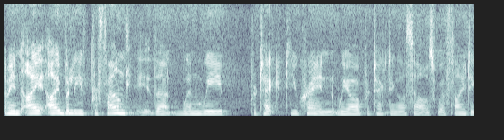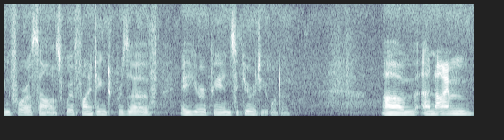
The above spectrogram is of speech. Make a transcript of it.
I mean, I, I believe profoundly that when we protect Ukraine, we are protecting ourselves. We're fighting for ourselves. We're fighting to preserve a European security order. Um, and I'm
